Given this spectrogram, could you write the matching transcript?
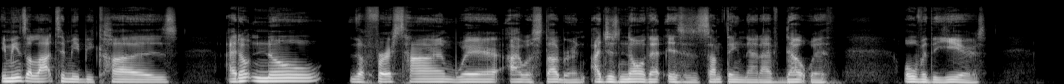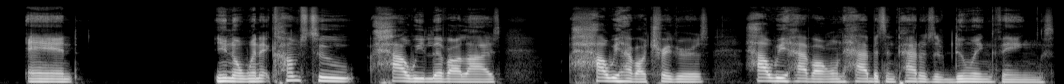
It means a lot to me because I don't know the first time where I was stubborn. I just know that this is something that I've dealt with over the years. And, you know, when it comes to how we live our lives, how we have our triggers, how we have our own habits and patterns of doing things,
